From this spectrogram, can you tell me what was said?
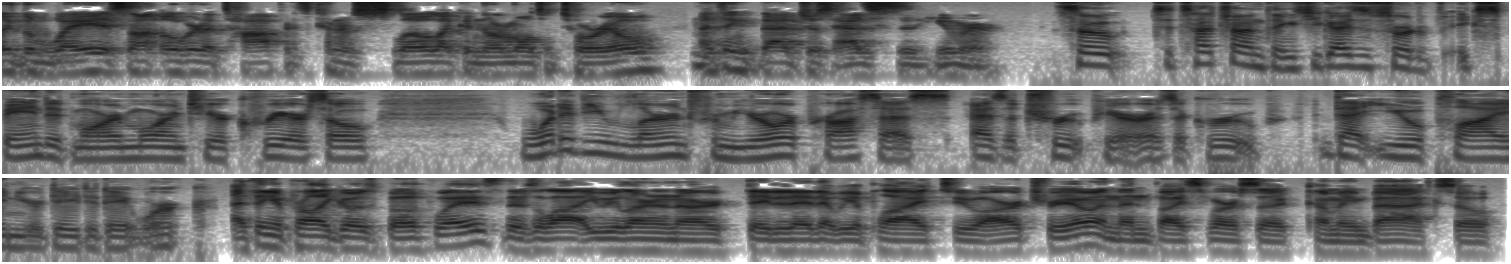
like the way it's not over the top, it's kind of slow like a normal tutorial. I think that just adds to the humor. So, to touch on things, you guys have sort of expanded more and more into your career. So, what have you learned from your process as a troupe here, as a group, that you apply in your day to day work? I think it probably goes both ways. There's a lot we learn in our day to day that we apply to our trio, and then vice versa coming back. So,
